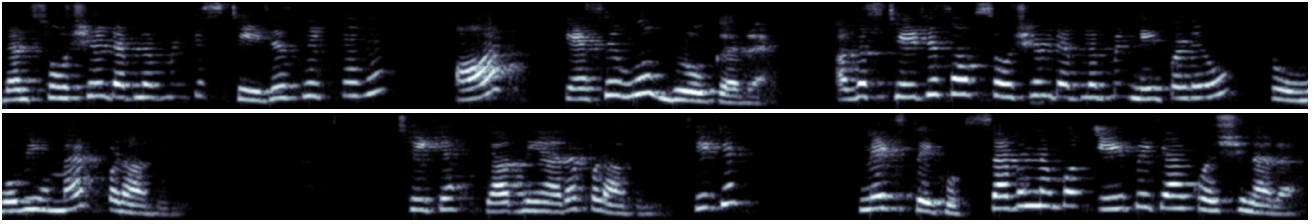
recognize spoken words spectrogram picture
देन सोशल डेवलपमेंट के स्टेजेस लिखते हैं और कैसे वो ग्रो कर रहा है। अगर स्टेजेस ऑफ़ सोशल डेवलपमेंट नहीं पढ़े हो तो वो भी मैं पढ़ा दूँगी। ठीक है? याद नहीं आ रहा, पढ़ा दूँगी। ठीक है? नेक्स्ट देखो सेवन नंबर ए पे क्या क्वेश्चन आ रहा है?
